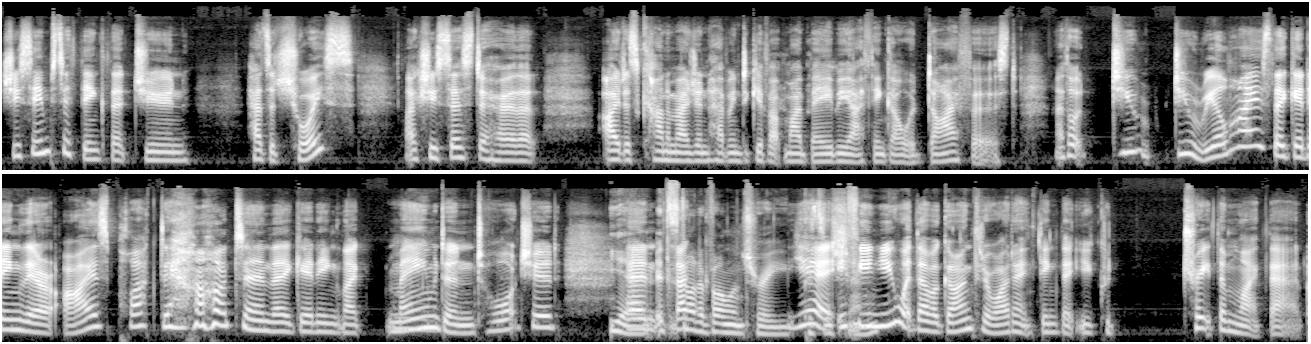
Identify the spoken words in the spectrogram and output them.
She seems to think that June has a choice. Like she says to her that, I just can't imagine having to give up my baby. I think I would die first. And I thought, do you do you realize they're getting their eyes plucked out and they're getting like mm. maimed and tortured? Yeah, and it's not a voluntary. Yeah, if you knew what they were going through, I don't think that you could treat them like that.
